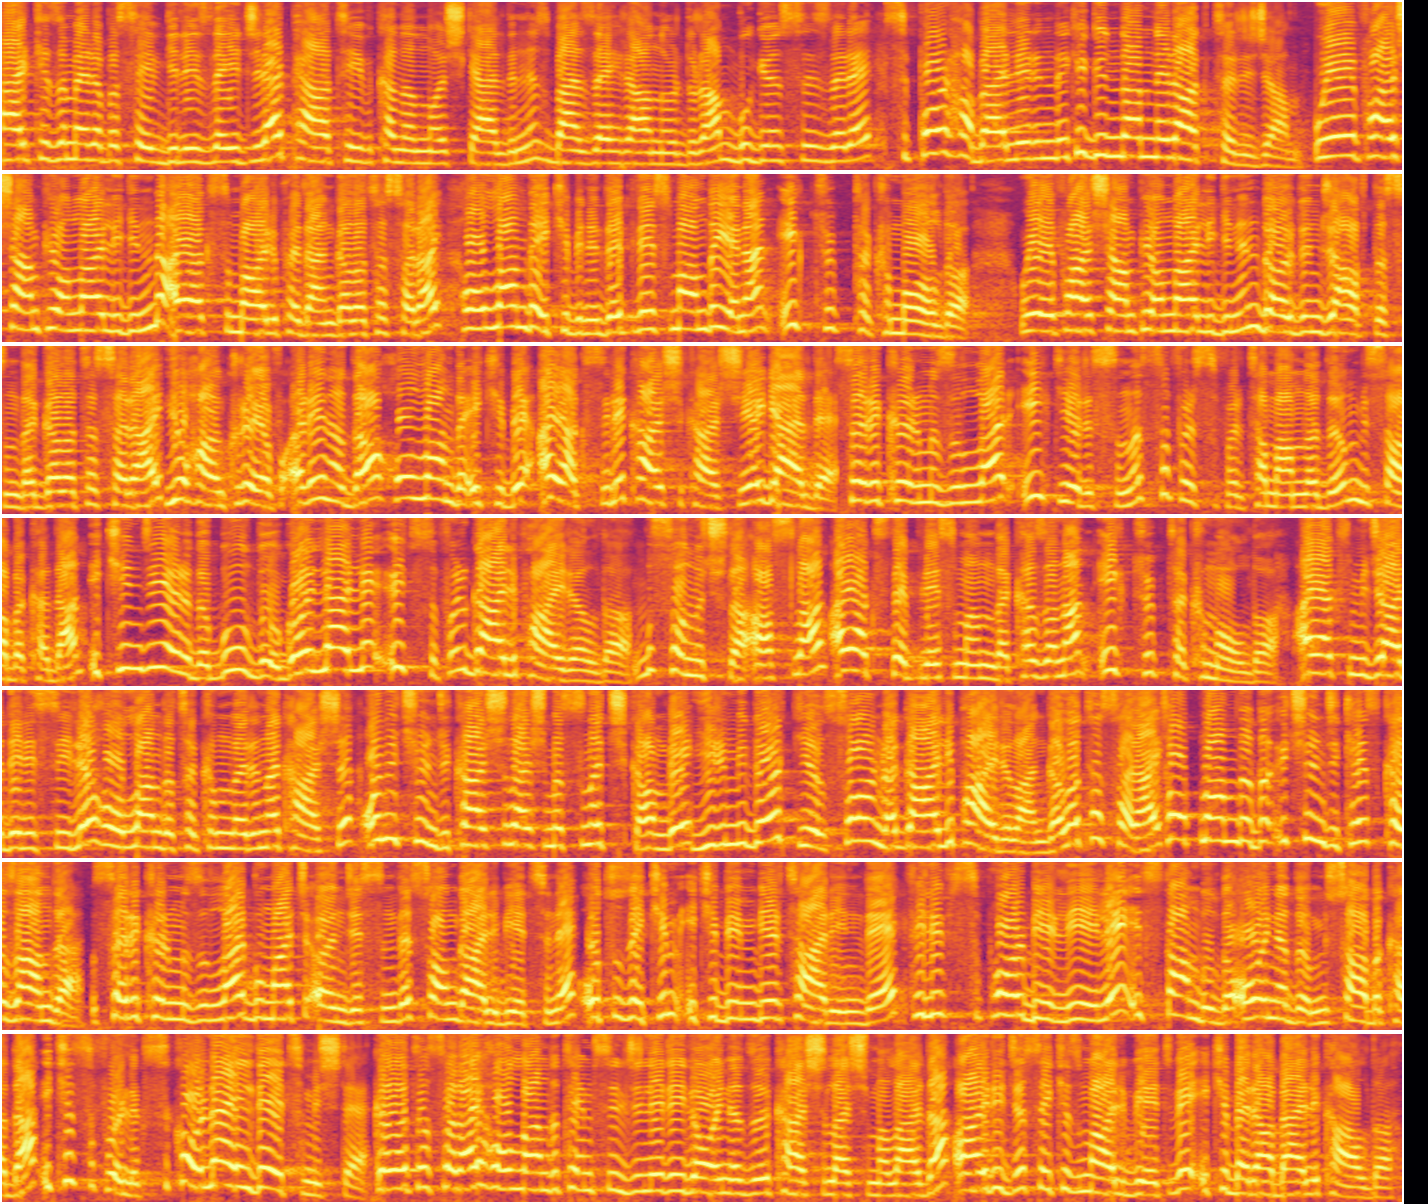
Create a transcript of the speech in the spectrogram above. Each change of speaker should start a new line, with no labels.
Herkese merhaba sevgili izleyiciler. PA TV kanalına hoş geldiniz. Ben Zehra Nur Duran. Bugün sizlere spor haberlerindeki gündemleri aktaracağım. UEFA Şampiyonlar Ligi'nde Ajax'ı mağlup eden Galatasaray, Hollanda ekibini deplasmanda yenen ilk Türk takımı oldu. UEFA Şampiyonlar Ligi'nin dördüncü haftasında Galatasaray, Johan Cruyff Arena'da Hollanda ekibi Ajax ile karşı karşıya geldi. Sarı Kırmızılılar ilk yarısını 0-0 tamamladığı müsabakadan ikinci yarıda bulduğu gollerle 3-0 galip ayrıldı. Bu sonuçla Aslan Ajax deplasmanında kazanan ilk Türk takım oldu. Ajax mücadelesiyle Hollanda takımlarına karşı 13. karşılaşmasına çıkan ve 24 yıl sonra galip ayrılan Galatasaray toplamda da 3. kez kazandı. Sarı Kırmızılılar bu maç öncesinde son galibiyetine 30 Ekim 2001 tarihinde Philips Spor Birliği ile İstanbul'da oynadığı müsabakada 2-0'lık skorla elde etmişti. Galatasaray Hollanda temsilcileriyle oynadığı karşılaşmalarda ayrıca 8 mağlubiyet ve 2 beraberlik aldı.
